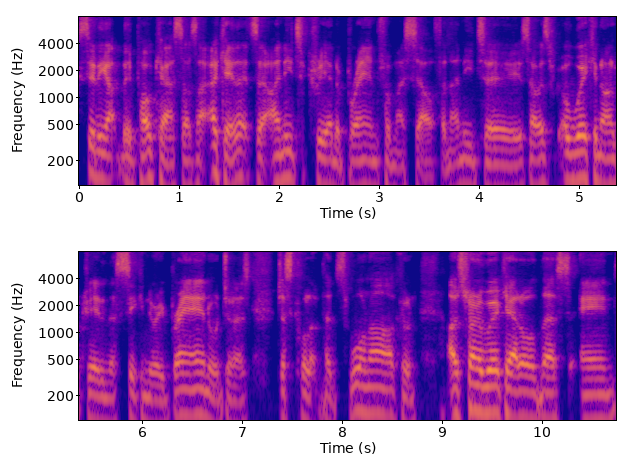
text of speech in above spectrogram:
setting up the podcast, I was like, okay, that's it. I need to create a brand for myself. And I need to, so I was working on creating the secondary brand or just, just call it Vince Warnock. And I was trying to work out all this. And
